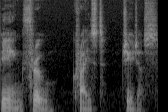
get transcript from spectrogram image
being through Christ Jesus.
